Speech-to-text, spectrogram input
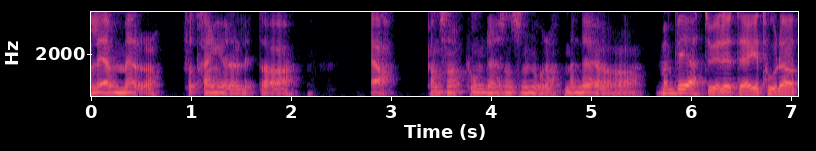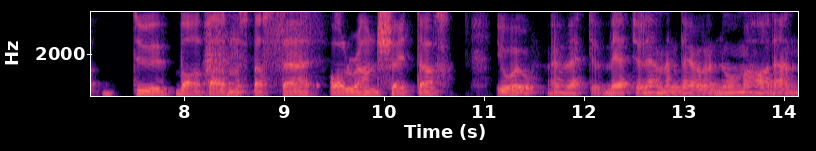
leve med det. da. Fortrenge det litt av Ja, kan snakke om det sånn som nå, da. Men det er jo Men vet du i ditt eget hode at du var verdens beste allround-skøyter? Jo, jo, jeg vet jo, vet jo det, men det er jo noe med å ha den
